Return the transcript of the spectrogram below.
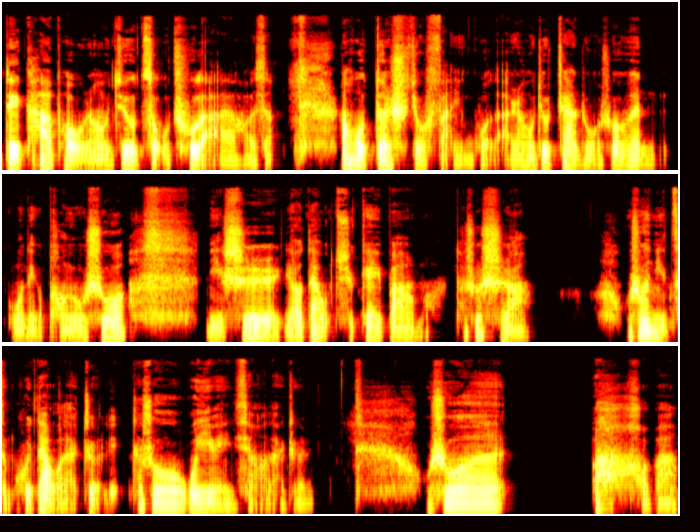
对 couple，然后就走出来，好像，然后我顿时就反应过来，然后我就站着，我说问我那个朋友说，你是要带我去 gay 吧吗？他说是啊。我说你怎么会带我来这里？他说我以为你想要来这里。我说啊，好吧。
